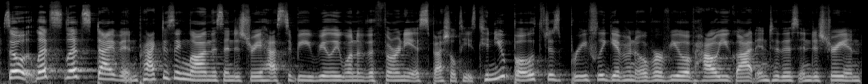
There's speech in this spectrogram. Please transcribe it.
So let's let's dive in. Practicing law in this industry has to be really one of the thorniest specialties. Can you both just briefly give an overview of how you got into this industry and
